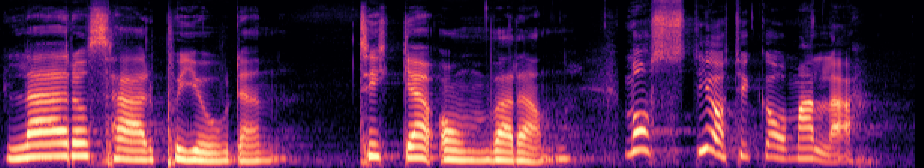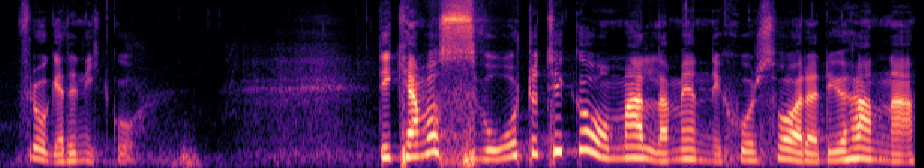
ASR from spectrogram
Lär oss här på jorden tycka om varann. Måste jag tycka om alla? frågade Nico. Det kan vara svårt att tycka om alla människor, svarade Johanna.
